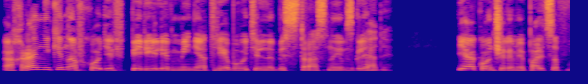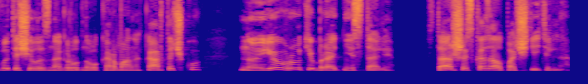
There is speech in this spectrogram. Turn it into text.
Охранники на входе вперили в меня требовательно бесстрастные взгляды. Я кончиками пальцев вытащил из нагрудного кармана карточку, но ее в руки брать не стали. Старший сказал почтительно.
